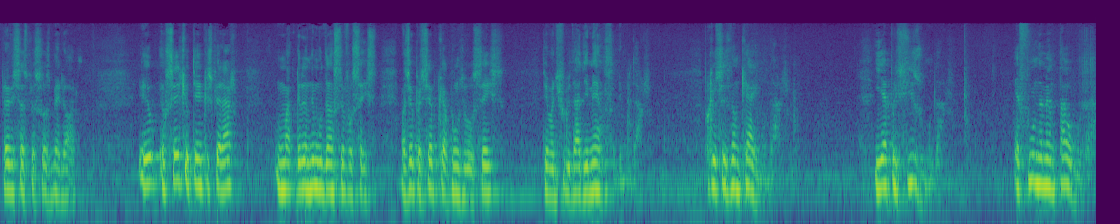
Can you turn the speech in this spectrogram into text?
para ver se as pessoas melhoram. eu, eu sei que eu tenho que esperar uma grande mudança de vocês, mas eu percebo que alguns de vocês têm uma dificuldade imensa de mudar, porque vocês não querem mudar. E é preciso mudar. É fundamental mudar.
